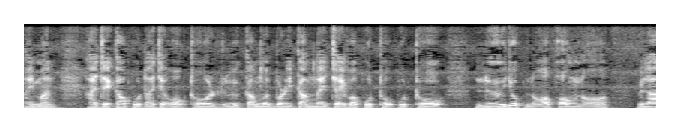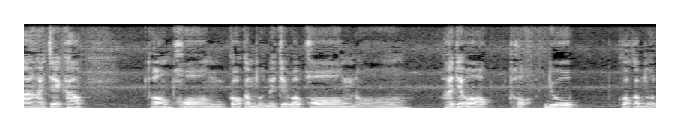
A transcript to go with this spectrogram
ให้มั่น หายใจเข้าพุทหายใจออกโทหรือกำหนดบริกรรมในใจว่าพุทโธพุทโธ หรือยุบหนอพองหนอ เวลาหายใจเข้า ท้องพองก็กำหนดในใจว่าพองหนอ หายใจออกถอยุบก็กำหนด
